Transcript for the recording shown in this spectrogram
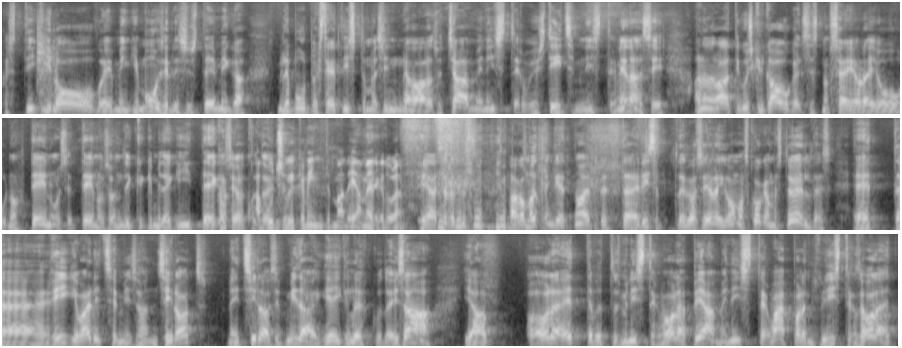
kas digiloo või mingi muu sellise süsteemiga, mille puhul peaks tegelikult istuma siin a la sotsiaalminister või justiitsminister ja nii edasi. aga nad on alati kuskil kaugel, sest noh, see ei ole ju noh, teenus, et teenus on ikkagi midagi IT-ga seotud. kutsuge ikka mind, ma hea meelega tulen. ja selles mõttes, aga mõtlengi, et noh, et, et äh, lihtsalt kasvõi jällegi omast kogemust öeldes, et äh, riigi valitsemis on silod, neid silosid midagi keegi lõhkuda ei saa ja ole ettevõtlusminister või ole peaminister, vahet pole, mis minister sa oled,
